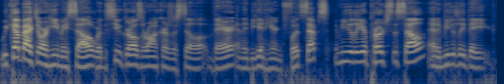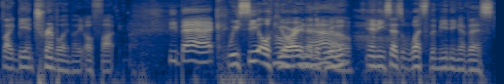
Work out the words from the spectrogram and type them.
We cut back to our Orihime's cell where the two girls, Arrancars, are still there and they begin hearing footsteps immediately approach the cell and immediately they like begin trembling. Like, oh fuck. He back. We see Ulquiorra Oh, enter the room and he says, What's the meaning of this?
